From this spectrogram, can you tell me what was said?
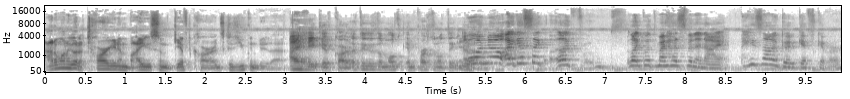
I don't want to go to Target and buy you some gift cards because you can do that. I hate gift cards. I think it's the most impersonal thing ever. Well, no, I guess like like like with my husband and I, he's not a good gift giver.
